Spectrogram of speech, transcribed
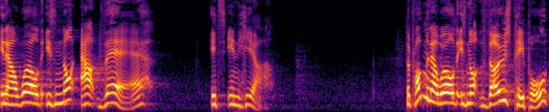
in our world is not out there, it's in here. The problem in our world is not those people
